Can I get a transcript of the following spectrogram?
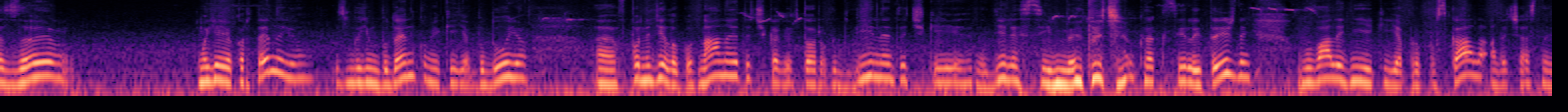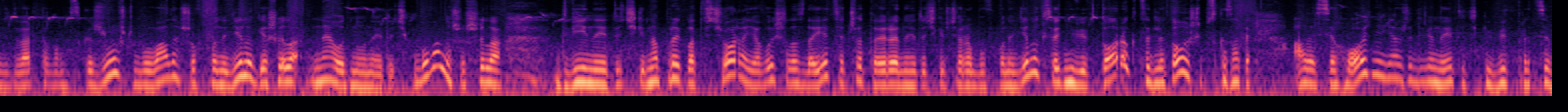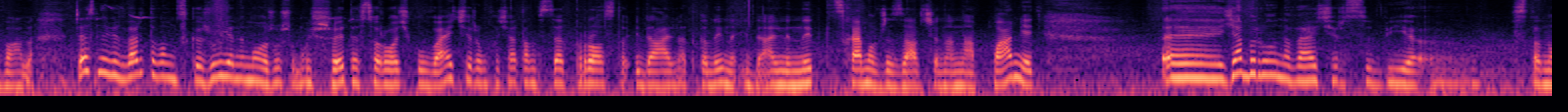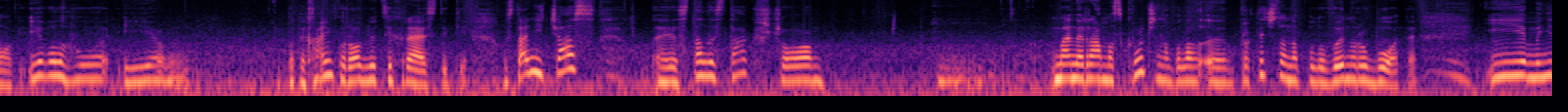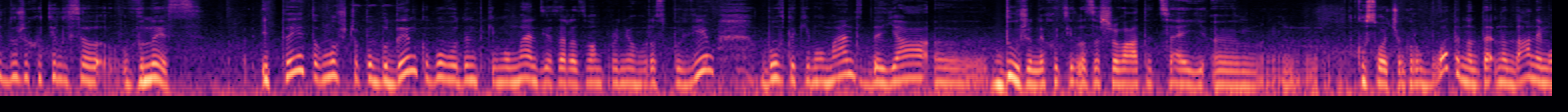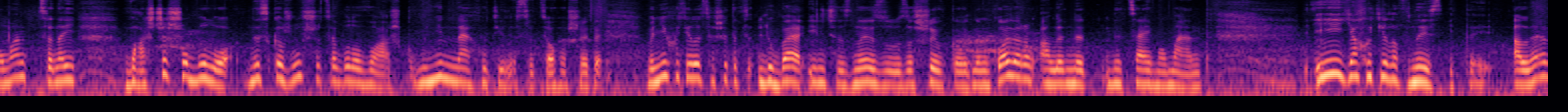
з моєю картиною, з моїм будинком, який я будую. Е, В понеділок одна ниточка, вівторок дві ниточки, неділя сім ниточок, так цілий тиждень. Бували дні, які я пропускала, але чесно і відверто вам скажу, що бувало, що в понеділок я шила не одну ниточку. Бувало, що шила дві ниточки. Наприклад, вчора я вишила, здається, чотири ниточки. Вчора був понеділок, сьогодні вівторок. Це для того, щоб сказати, але сьогодні я вже дві ниточки відпрацювала. Чесно і відверто вам скажу, я не можу чомусь шити сорочку вечором, хоча там все просто ідеальна тканина, ідеальні нитки, схема вже завчена на пам'ять. Е, я беру на вечір собі е, станок і волго, і потихеньку роблю ці хрестики. Останній час е, сталося так, що у мене рама скручена була е, практично наполовину роботи. І мені дуже хотілося вниз. Іти, тому що по будинку був один такий момент, я зараз вам про нього розповім. Був такий момент, де я е, дуже не хотіла зашивати цей е, кусочок роботи. На, на даний момент це найважче, що було. Не скажу, що це було важко. Мені не хотілося цього шити. Мені хотілося шити любе інше знизу, зашивка одним кольором, але не, не цей момент. І я хотіла вниз іти. Але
